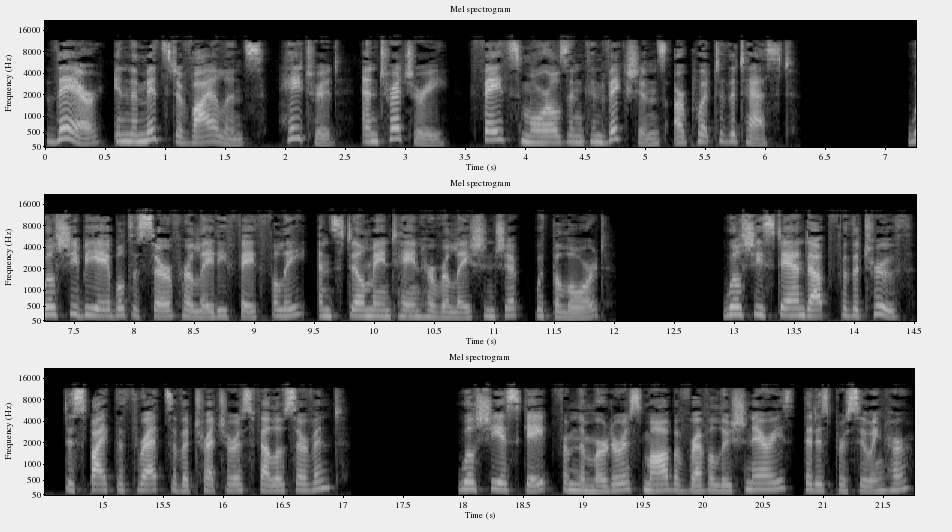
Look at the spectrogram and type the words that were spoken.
There, in the midst of violence, hatred, and treachery, Faith's morals and convictions are put to the test. Will she be able to serve her lady faithfully and still maintain her relationship with the Lord? Will she stand up for the truth, despite the threats of a treacherous fellow servant? Will she escape from the murderous mob of revolutionaries that is pursuing her?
